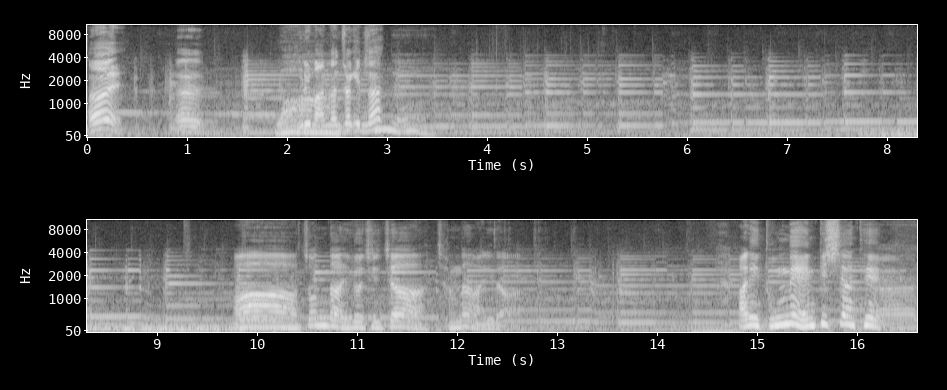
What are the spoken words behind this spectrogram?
어이, 어, 와 우리 만난 적 있나? 미쳤네. 아 쩐다. 이거 진짜 장난 아니다 아니 동네 NPC한테 어,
